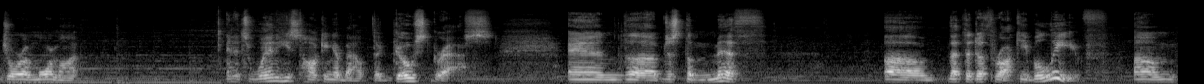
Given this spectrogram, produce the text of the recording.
Jorah Mormont. And it's when he's talking about the ghost grass and the just the myth uh, that the Dothraki believe. Um,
